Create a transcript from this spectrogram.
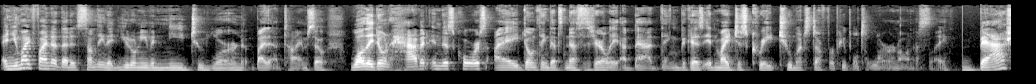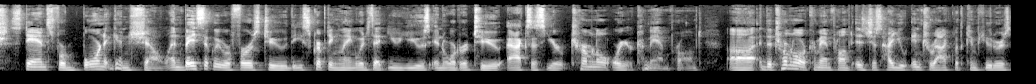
And you might find out that it's something that you don't even need to learn by that time. So while they don't have it in this course i don't think that's necessarily a bad thing because because it might just create too much stuff for people to learn, honestly. Bash stands for Bourne Again Shell and basically refers to the scripting language that you use in order to access your terminal or your command prompt. Uh, the terminal or command prompt is just how you interact with computers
